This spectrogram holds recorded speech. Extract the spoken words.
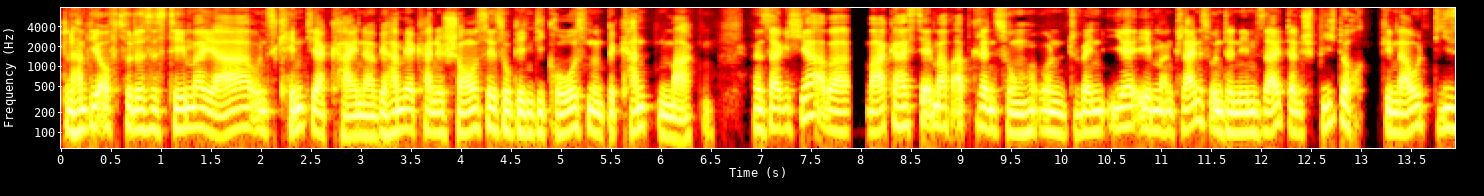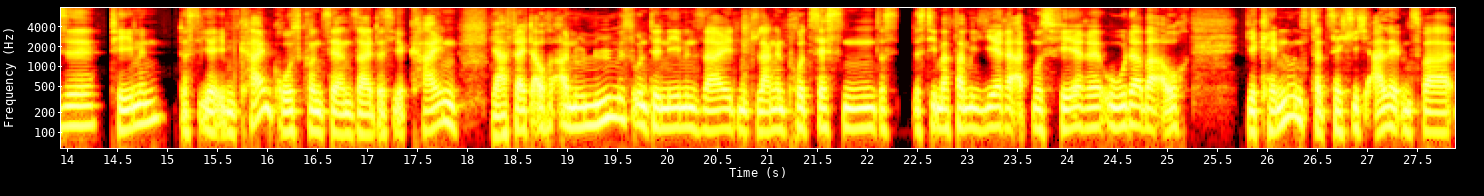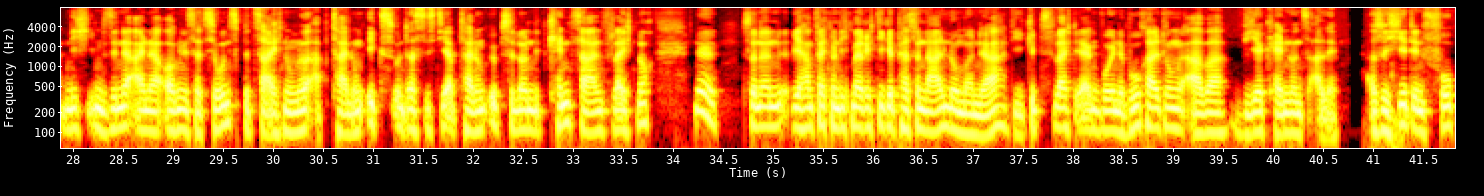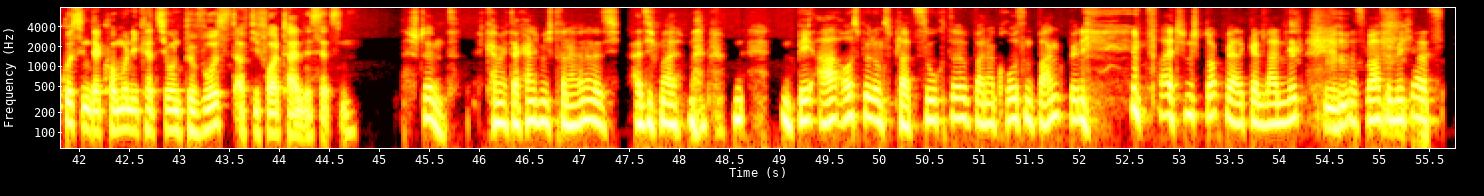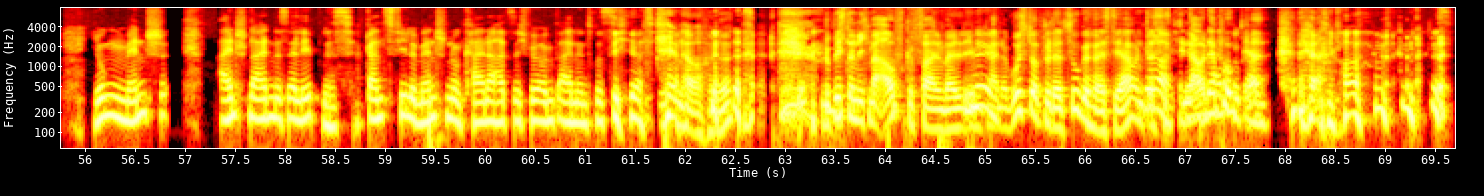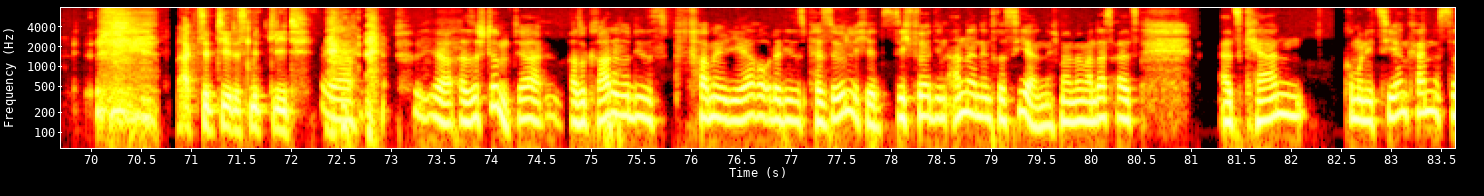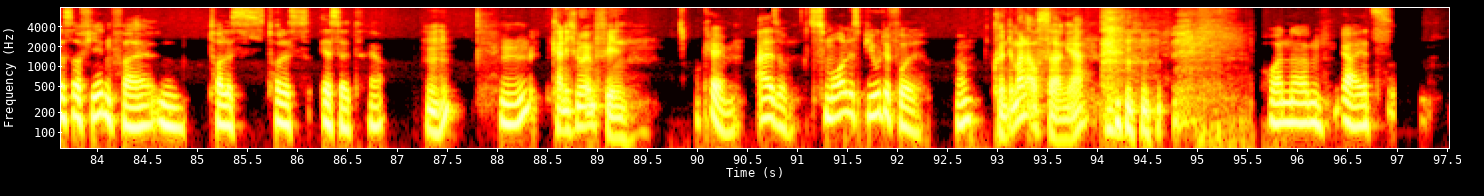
dann haben die oft so das Thema, ja, uns kennt ja keiner. Wir haben ja keine Chance so gegen die großen und bekannten Marken. Dann sage ich, ja, aber Marke heißt ja immer auch Abgrenzung. Und wenn ihr eben ein kleines Unternehmen seid, dann spielt doch genau diese Themen, dass ihr eben kein Großkonzern seid, dass ihr kein, ja, vielleicht auch anonymes Unternehmen seid mit langen Prozessen, das, das Thema familiäre Atmosphäre oder aber auch wir kennen uns tatsächlich alle und zwar nicht im Sinne einer Organisationsbezeichnung, nur Abteilung X und das ist die Abteilung Y mit Kennzahlen vielleicht noch. Nö, sondern wir haben vielleicht noch nicht mal richtige Personalnummern, ja. Die gibt's vielleicht irgendwo in der Buchhaltung, aber wir kennen uns alle. Also hier den Fokus in der Kommunikation bewusst auf die Vorteile setzen. Stimmt kann mich, da kann ich mich dran erinnern, dass ich, als ich mal einen BA-Ausbildungsplatz suchte, bei einer großen Bank bin ich im falschen Stockwerk gelandet. Mhm. Das war für mich als jungen Mensch einschneidendes Erlebnis. Ganz viele Menschen und keiner hat sich für irgendeinen interessiert. Genau. Ne? Du bist noch nicht mal aufgefallen, weil eben Nö. keiner wusste, ob du dazugehörst, ja? Und das ja, ist genau der Punkt. Ja. ja. Akzeptiertes Mitglied. Ja, ja, also stimmt, ja. Also gerade so dieses familiäre oder dieses persönliche, sich für den anderen interessieren. Ich meine, wenn man das als, als Kern kommunizieren kann, ist das auf jeden Fall ein tolles, tolles Asset, ja. Mhm. Mhm. Kann ich nur empfehlen. Okay, also, small is beautiful. Ja? Könnte man auch sagen, ja. Und ähm, ja, jetzt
